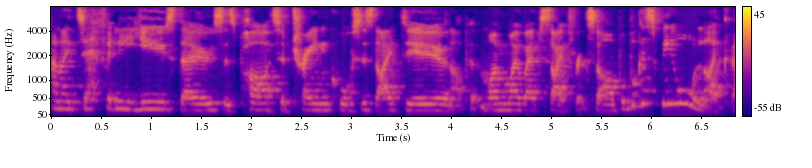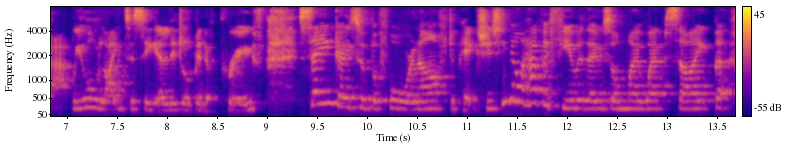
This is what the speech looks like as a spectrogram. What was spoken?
And I definitely use those as part of training courses that I do. And I'll put them on my website, for example, because we all like that. We all like to see a little bit of proof. Same goes for before and after pictures. You know, I have a few of those on my website, but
